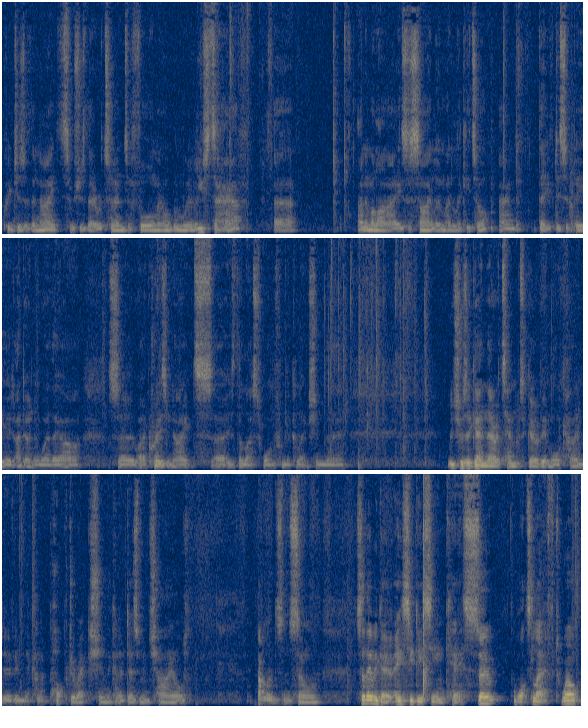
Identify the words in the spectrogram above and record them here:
Creatures of the Night, which was their return to form album, really. Used to have uh, Animalize, Asylum, and Lick It Up, and they've disappeared. I don't know where they are. So uh, Crazy Nights uh, is the last one from the collection there, which was again their attempt to go a bit more kind of in the kind of pop direction, the kind of Desmond Child ballads and so on. So there we go, ACDC and Kiss. So what's left? Well,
